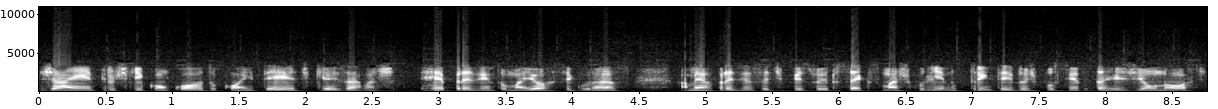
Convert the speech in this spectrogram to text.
Já entre os que concordam com a ideia de que as armas representam maior segurança, a maior presença de pessoas do sexo masculino, 32% da região norte,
